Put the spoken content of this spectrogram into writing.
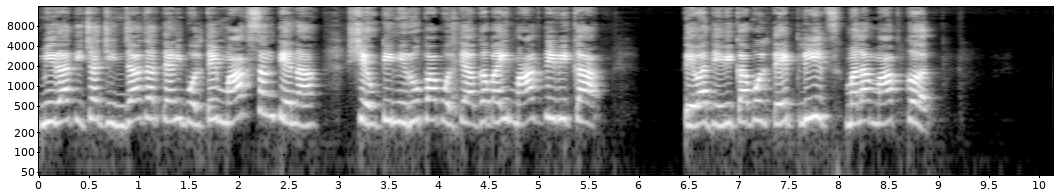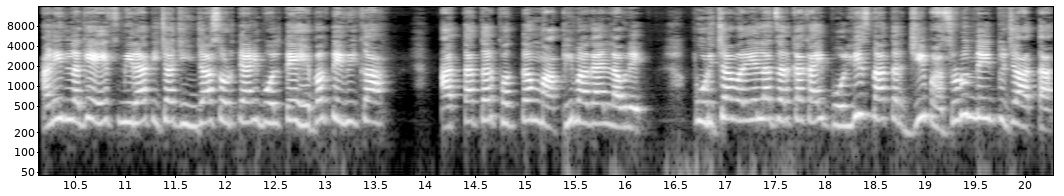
मीरा तिच्या झिंजा धरते आणि बोलते माग सांगते ना. शेवटी निरूपा बोलते अगं बाई माग देविका. तेव्हा देविका बोलते प्लीज मला माफ कर. आणि लगेच मीरा तिच्या झिंजा सोडते आणि बोलते हे बघ देविका आता तर फक्त माफी मागायला लावले. पुढच्या वेळेला जर का काही बोललीस ना तर जी भासडून देईन तुझ्या हातात.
